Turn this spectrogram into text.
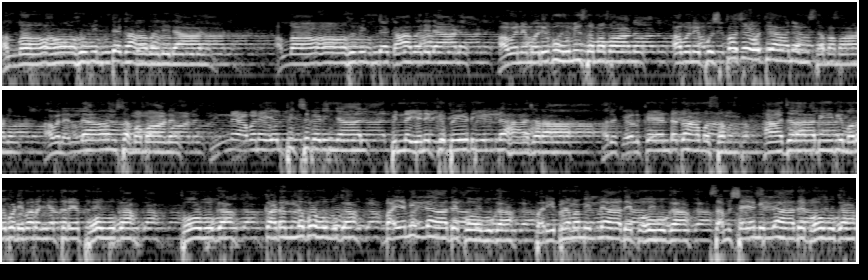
അള്ളാഹുവിന്റെ കാവലിലാണ്. അള്ളാഹുവിന്റെ കാവലിലാണ്. അവന് മരുഭൂമി സമമാണ്. അവന് പുഷ്പചോദ്യാനം സമമാണ്. അവനെല്ലാം സമമാണ്. നിന്നെ അവനെ ഏൽപ്പിച്ചു കഴിഞ്ഞാൽ പിന്നെ എനിക്ക് പേടിയില്ല ഹാജറ. അത് കേൾക്കേണ്ട താമസം. ഹാജറ ബീവി മറുപടി പറഞ്ഞത്രേ പോവുക. പോവുക. കടന്നു പോവുക. ഭയമില്ലാതെ പോവുക. പരിഭ്രമമില്ലാതെ പോവുക. സംശയമില്ലാതെ പോവുക.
